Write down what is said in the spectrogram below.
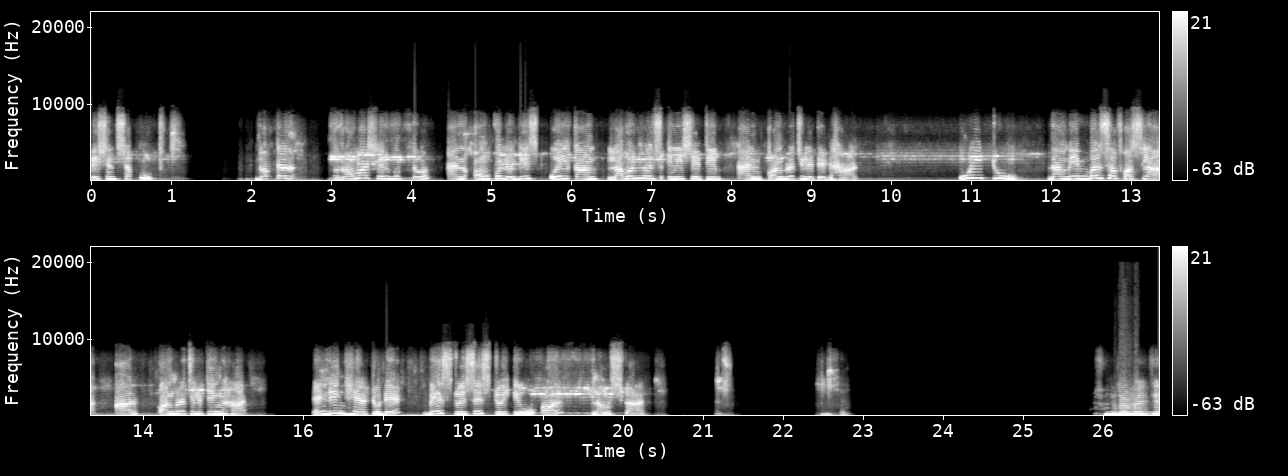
patient support. Dr. Rama Sengupta, an oncologist, welcomed Lavanya's initiative and congratulated her. We too, the members of Hosla, are congratulating her. Ending here today. Best wishes to you all. Namaskar. সুন্দর হয়েছে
